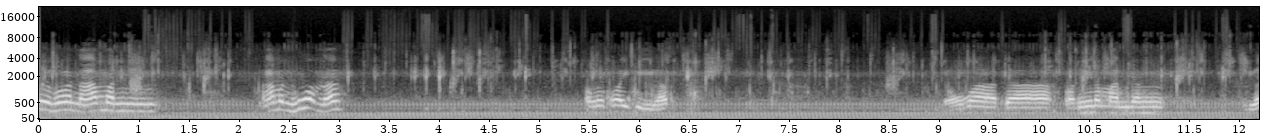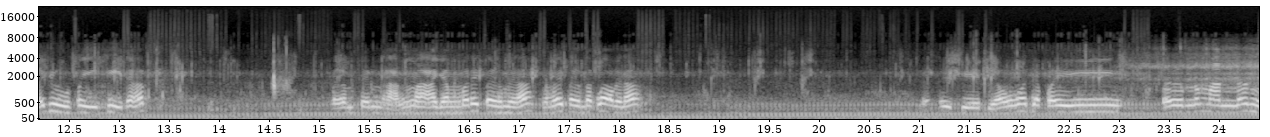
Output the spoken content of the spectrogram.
ด้วยเพราะว่าน้ำมันน้ำมันท่วมนะต้องค่อยๆขี่ครับเดี๋ยวว่าจะตอนนี้น้ำมันยังเหลืออยู่สี่ขีดนะครับ เติมเต็มถังมายังไม่ได้เติมเลยนะยังไม่ได้เติมสักรอบเลยนะ เดี๋ยวสี่ขีดเดี๋ยวว่าจะไปเติมน้ำมันแล้วแถ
